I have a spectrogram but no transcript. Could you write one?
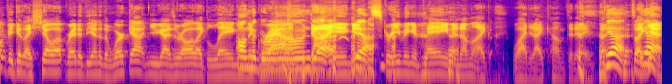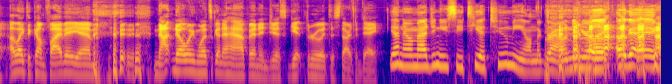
Yep. because I show up right at the end of the workout, and you guys are all like laying on, On the ground, yeah. dying and Yeah. screaming in pain, and I'm like, why did I come today? But Yeah, it's like, yeah. yeah, I like to come 5 a.m., not knowing what's going to happen and just get through it to start the day. yeah, now imagine you see Tia Toomey on the ground and you're like, okay,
